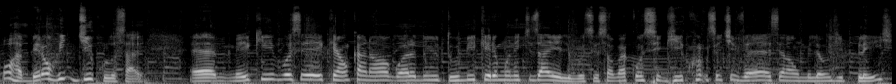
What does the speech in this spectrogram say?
porra, beira o ridículo, sabe? É meio que você criar um canal agora do YouTube e querer monetizar ele. Você só vai conseguir quando você tiver, sei lá, um milhão de plays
